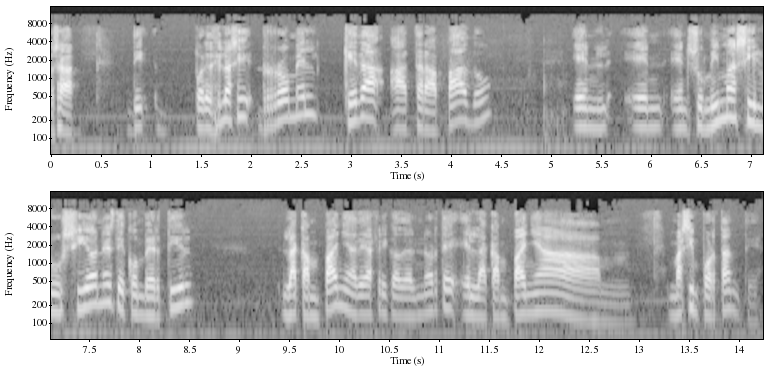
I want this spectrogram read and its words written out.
O sea, por decirlo así, Rommel queda atrapado en, en, en sus mismas ilusiones de convertir la campaña de África del Norte en la campaña más importante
